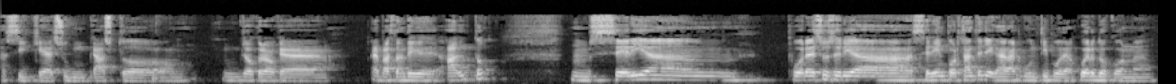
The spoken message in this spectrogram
Así que es un gasto, yo creo que es bastante alto. Sería, por eso sería, sería importante llegar a algún tipo de acuerdo con,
